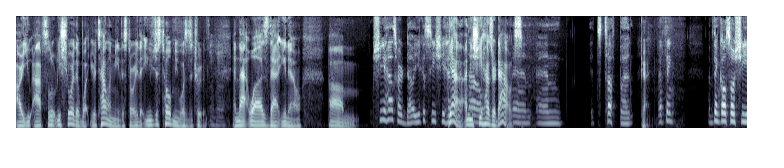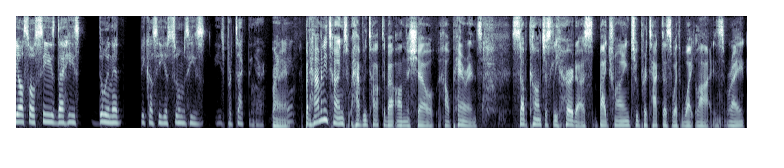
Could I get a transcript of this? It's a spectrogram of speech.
"Are you absolutely sure that what you're telling me, the story that you just told me, was the truth?" And that was that. You know, um, She has her doubt. You can see she has. yeah. her I mean, she has her doubts. and and it's tough, but Okay. I think I think also she also sees that he's doing it because he assumes he's he's protecting her. Right. But how many times have we talked about on the show how parents subconsciously hurt us by trying to protect us with white lies, right?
